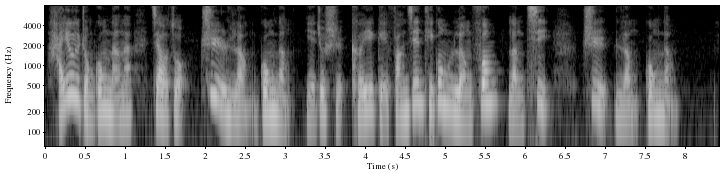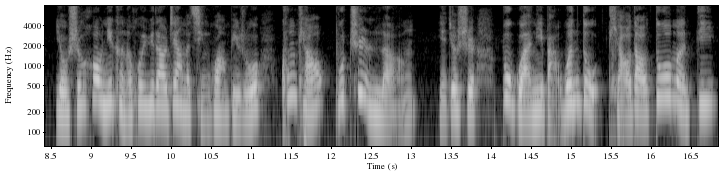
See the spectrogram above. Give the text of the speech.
还有一种功能呢，叫做制冷功能，也就是可以给房间提供冷风、冷气、制冷功能。有时候你可能会遇到这样的情况，比如空调不制冷，也就是不管你把温度调到多么低，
